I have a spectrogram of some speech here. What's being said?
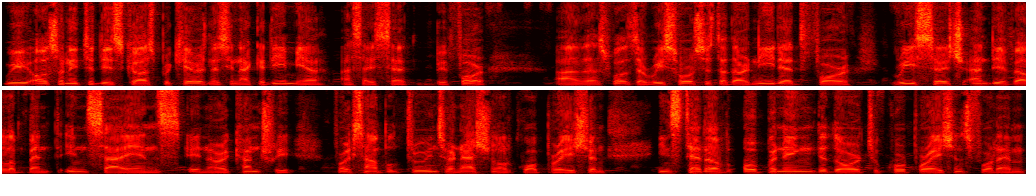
We also need to discuss precariousness in academia, as I said before and as well as the resources that are needed for research and development in science in our country. For example, through international cooperation, instead of opening the door to corporations for them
